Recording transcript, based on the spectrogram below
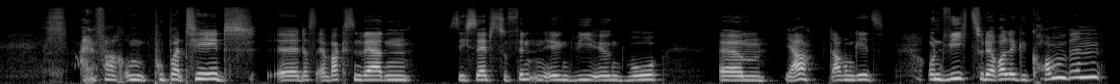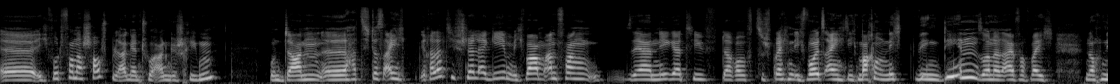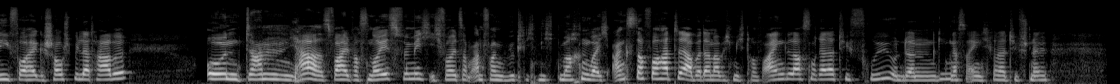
einfach um Pubertät, äh, das Erwachsenwerden sich selbst zu finden, irgendwie, irgendwo. Ähm, ja, darum geht's. Und wie ich zu der Rolle gekommen bin, äh, ich wurde von einer Schauspielagentur angeschrieben. Und dann äh, hat sich das eigentlich relativ schnell ergeben. Ich war am Anfang sehr negativ darauf zu sprechen. Ich wollte es eigentlich nicht machen, nicht wegen denen, sondern einfach, weil ich noch nie vorher geschauspielert habe. Und dann, ja, es war halt was Neues für mich. Ich wollte es am Anfang wirklich nicht machen, weil ich Angst davor hatte, aber dann habe ich mich darauf eingelassen, relativ früh. Und dann ging das eigentlich relativ schnell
